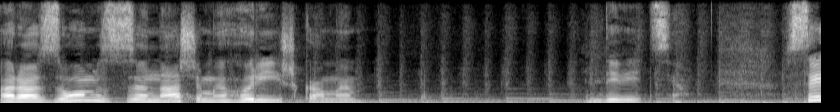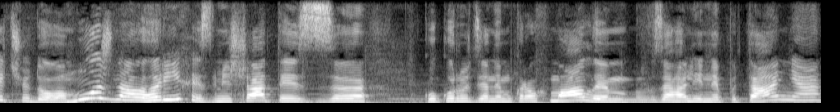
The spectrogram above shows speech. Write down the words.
разом з нашими горішками. Дивіться. Все чудово. Можна горіхи змішати з кукурудзяним крохмалем, взагалі не питання.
